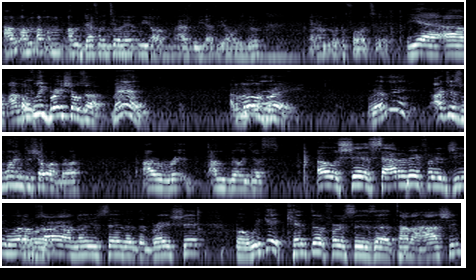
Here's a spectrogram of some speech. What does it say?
I'm, I'm, I'm, I'm- definitely tuning in. We all, as we as we always do, and I'm looking forward to it. Yeah, um, I'm. Hopefully, Bray shows up. Man, come Really? on, Bray. Really? I just want him to show up, bro. I re- I'm really just Oh shit! Saturday for the G1. I'm Alright. sorry. I know you said that the Bray shit, but we get Kenta versus uh, Tanahashi.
